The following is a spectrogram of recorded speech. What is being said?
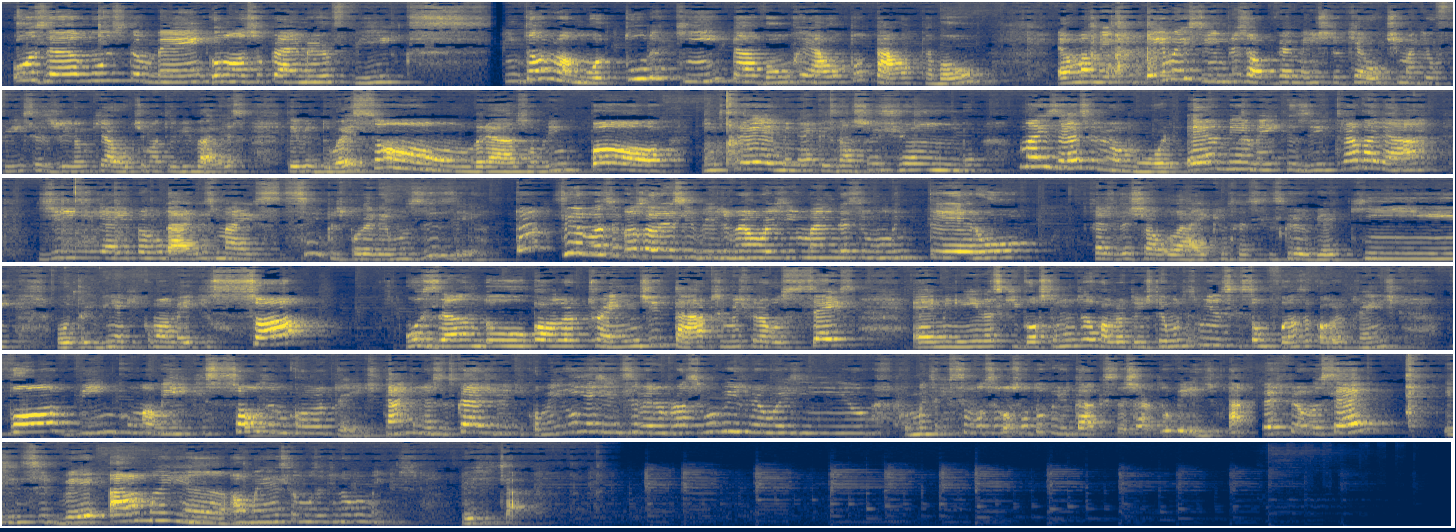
usamos também o nosso primer fix. Então, meu amor, tudo aqui dá bom real total, tá bom? É uma make bem mais simples, obviamente, do que a última que eu fiz. Vocês viram que a última teve várias. Teve duas sombras, sombra em pó, em creme, né? Aquele nosso jumbo. Mas essa, meu amor, é a minha make de trabalhar, de ir pra lugares mais simples, poderíamos dizer, tá? Se você gostou desse vídeo, meu amorzinho, mas desse mundo inteiro, esquece de deixar o like, não esquece de se inscrever aqui. Outra vir aqui com uma make só usando o Color Trend, tá? Principalmente pra vocês, é, meninas que gostam muito do Color Trend. Tem muitas meninas que são fãs do Color Trend. Vou vir com uma make só usando o Color Trend, tá? Então já se inscreve aqui comigo e a gente se vê no próximo vídeo, meu amorzinho. Comenta aqui se você gostou do vídeo, tá? O que vocês acharam do vídeo, tá? Beijo pra você e a gente se vê amanhã. Amanhã estamos aqui novamente. Beijo tchau.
